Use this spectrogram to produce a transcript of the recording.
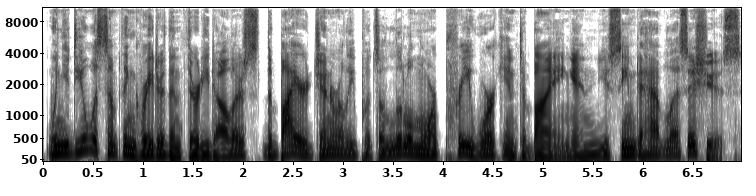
when you deal with something greater than $30, the buyer generally puts a little more pre work into buying and you seem to have less issues.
